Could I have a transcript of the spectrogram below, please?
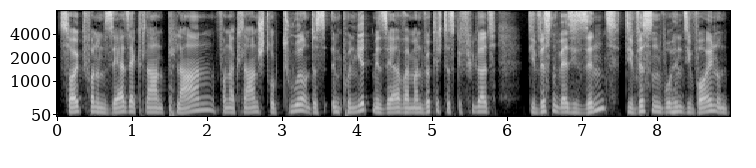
zeugt von einem sehr, sehr klaren Plan, von einer klaren Struktur und das imponiert mir sehr, weil man wirklich das Gefühl hat, die wissen, wer sie sind, die wissen, wohin sie wollen und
